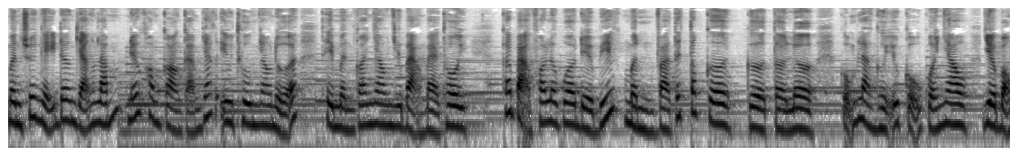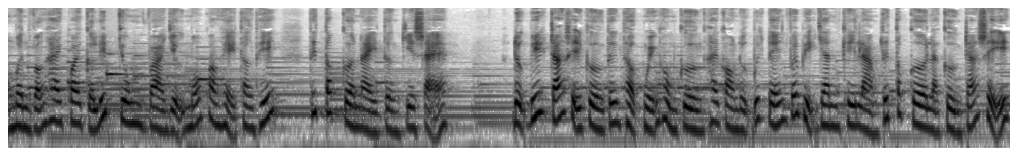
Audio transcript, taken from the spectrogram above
Mình suy nghĩ đơn giản lắm, nếu không còn cảm giác yêu thương nhau nữa thì mình coi nhau như bạn bè thôi. Các bạn follower đều biết mình và TikToker GTL cũng là người yêu cũ của nhau. Giờ bọn mình vẫn hay quay clip chung và giữ mối quan hệ thân thiết. TikToker này từng chia sẻ. Được biết, tráng sĩ Cường tên thật Nguyễn Hồng Cường hay còn được biết đến với biệt danh khi làm TikToker là Cường Tráng Sĩ.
